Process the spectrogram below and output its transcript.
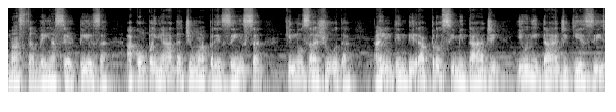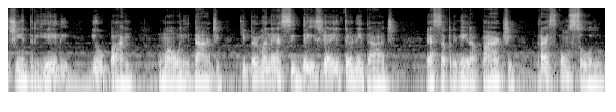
mas também a certeza acompanhada de uma presença que nos ajuda a entender a proximidade e unidade que existe entre Ele e o Pai, uma unidade que permanece desde a eternidade. Essa primeira parte traz consolo.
